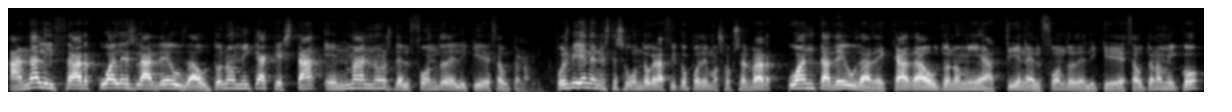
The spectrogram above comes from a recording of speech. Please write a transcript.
analizar cuál es la deuda autonómica que está en manos del Fondo de Liquidez Autonómico. Pues bien, en este segundo gráfico podemos observar cuánta deuda de cada autonomía tiene el Fondo de Liquidez Autonómico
